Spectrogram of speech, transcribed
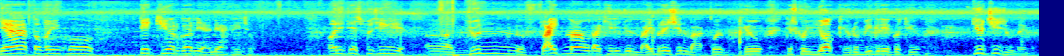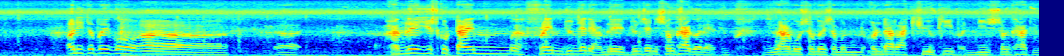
यहाँ तपाईँको टेक केयर गर्ने हामी आफै छौँ। अनि त्यसपछि जुन फ्लाइटमा आउँदाखेरि जुन भाइब्रेसन भएको थियो त्यसको यकहरू बिग्रेको थियो त्यो चिज हुँदैन। अनि तपाईँको हामीले यसको टाइम फ्रेम जुन चाहिँ हामीले जुन चाहिँ शङ्का गरेका थियौँ लामो समयसम्म अन्डा राखियो कि भन्ने शङ्का थियो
